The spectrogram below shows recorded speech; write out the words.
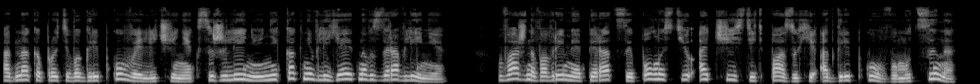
Однако противогрибковое лечение, к сожалению, никак не влияет на выздоровление. Важно во время операции полностью очистить пазухи от грибкового муцина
